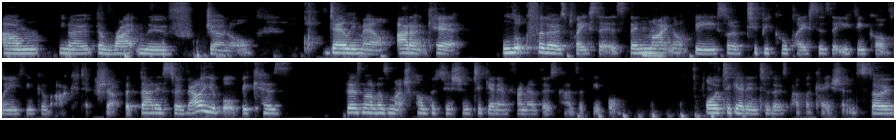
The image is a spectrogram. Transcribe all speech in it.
um, you know, the Rightmove Journal, Daily Mail. I don't care. Look for those places. They mm. might not be sort of typical places that you think of when you think of architecture, but that is so valuable because there's not as much competition to get in front of those kinds of people or to get into those publications. So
